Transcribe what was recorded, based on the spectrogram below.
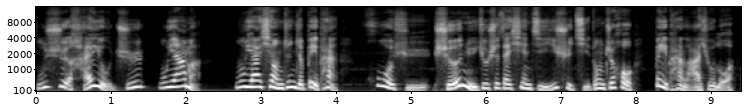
不是还有只乌鸦吗？乌鸦象征着背叛，或许蛇女就是在献祭仪式启动之后背叛了阿修罗。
